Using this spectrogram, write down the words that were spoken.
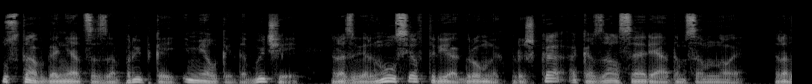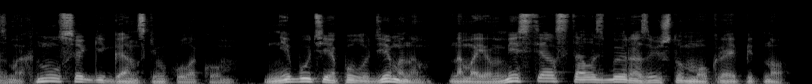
Устав гоняться за прыткой и мелкой добычей, развернулся в три огромных прыжка, оказался рядом со мной, размахнулся гигантским кулаком. Не будь я полудемоном, на моем месте осталось бы разве что мокрое пятно.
